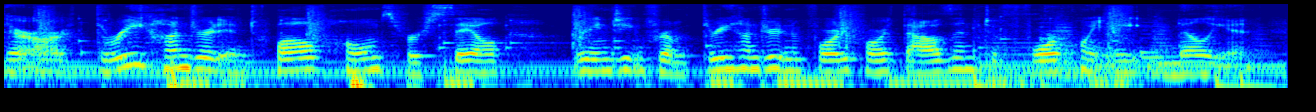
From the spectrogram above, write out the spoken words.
There are 312 homes for sale ranging from 344,000 to 4.8 million.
